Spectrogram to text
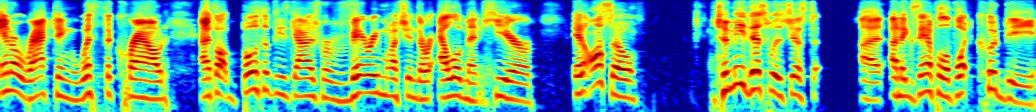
interacting with the crowd. I thought both of these guys were very much in their element here. And also, to me, this was just uh, an example of what could be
